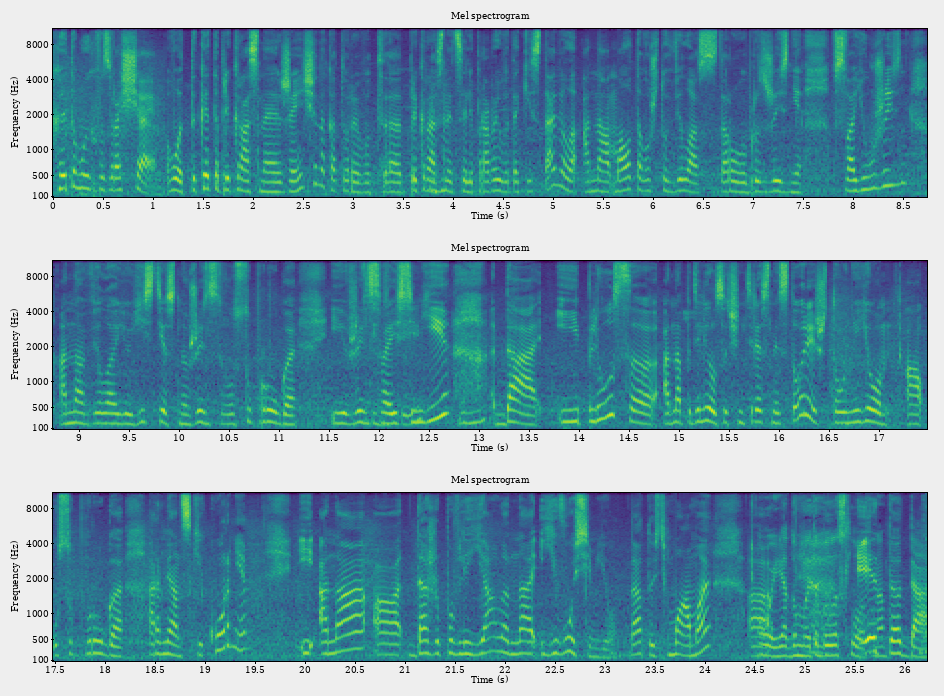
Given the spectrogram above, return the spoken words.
к этому их возвращаем. Вот, так это прекрасная женщина, которая вот э, прекрасные цели прорыва такие ставила. Она мало того, что ввела здоровый образ жизни в свою жизнь, она ввела ее, естественно, в жизнь своего супруга и в жизнь и своей детей. семьи. Угу. Да, и плюс э, она поделилась очень интересной историей, что у нее, а, у супруга армянские корни, и она а, даже повлияла на его семью, да, то есть мама. А, Ой, я думаю, это было сложно. Это да,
